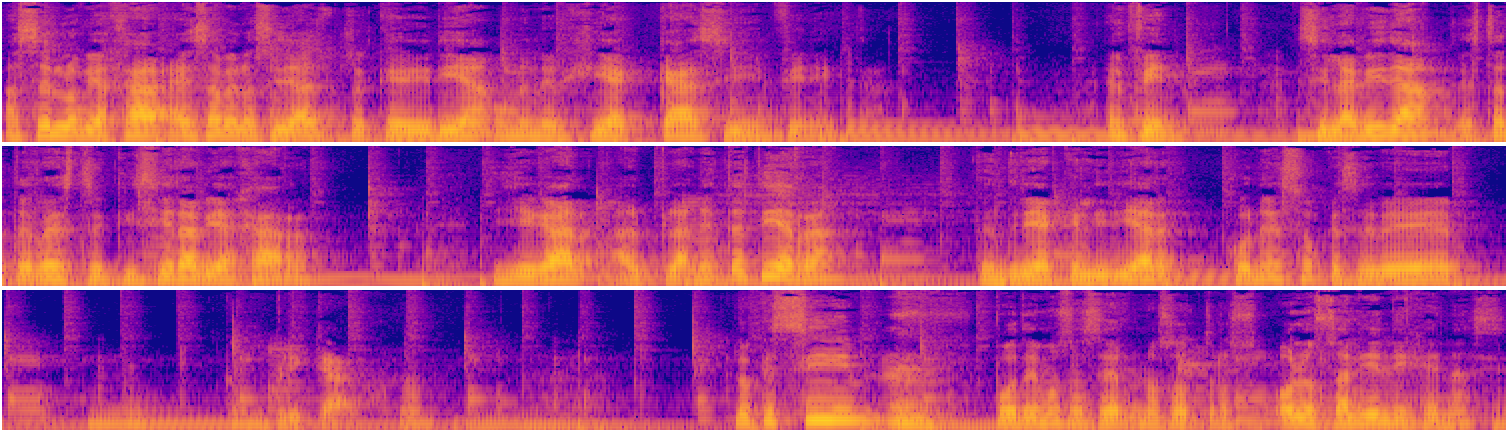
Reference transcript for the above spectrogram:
hacerlo viajar a esa velocidad requeriría una energía casi infinita. En fin, si la vida extraterrestre quisiera viajar y llegar al planeta Tierra, tendría que lidiar con eso que se ve mm, complicado. Lo que sí podemos hacer nosotros o los alienígenas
